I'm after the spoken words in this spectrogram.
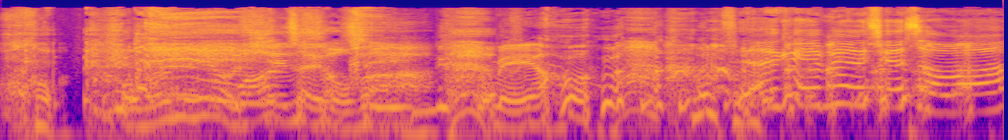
我们没有牵手吧？没有，可以没有牵手吗？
